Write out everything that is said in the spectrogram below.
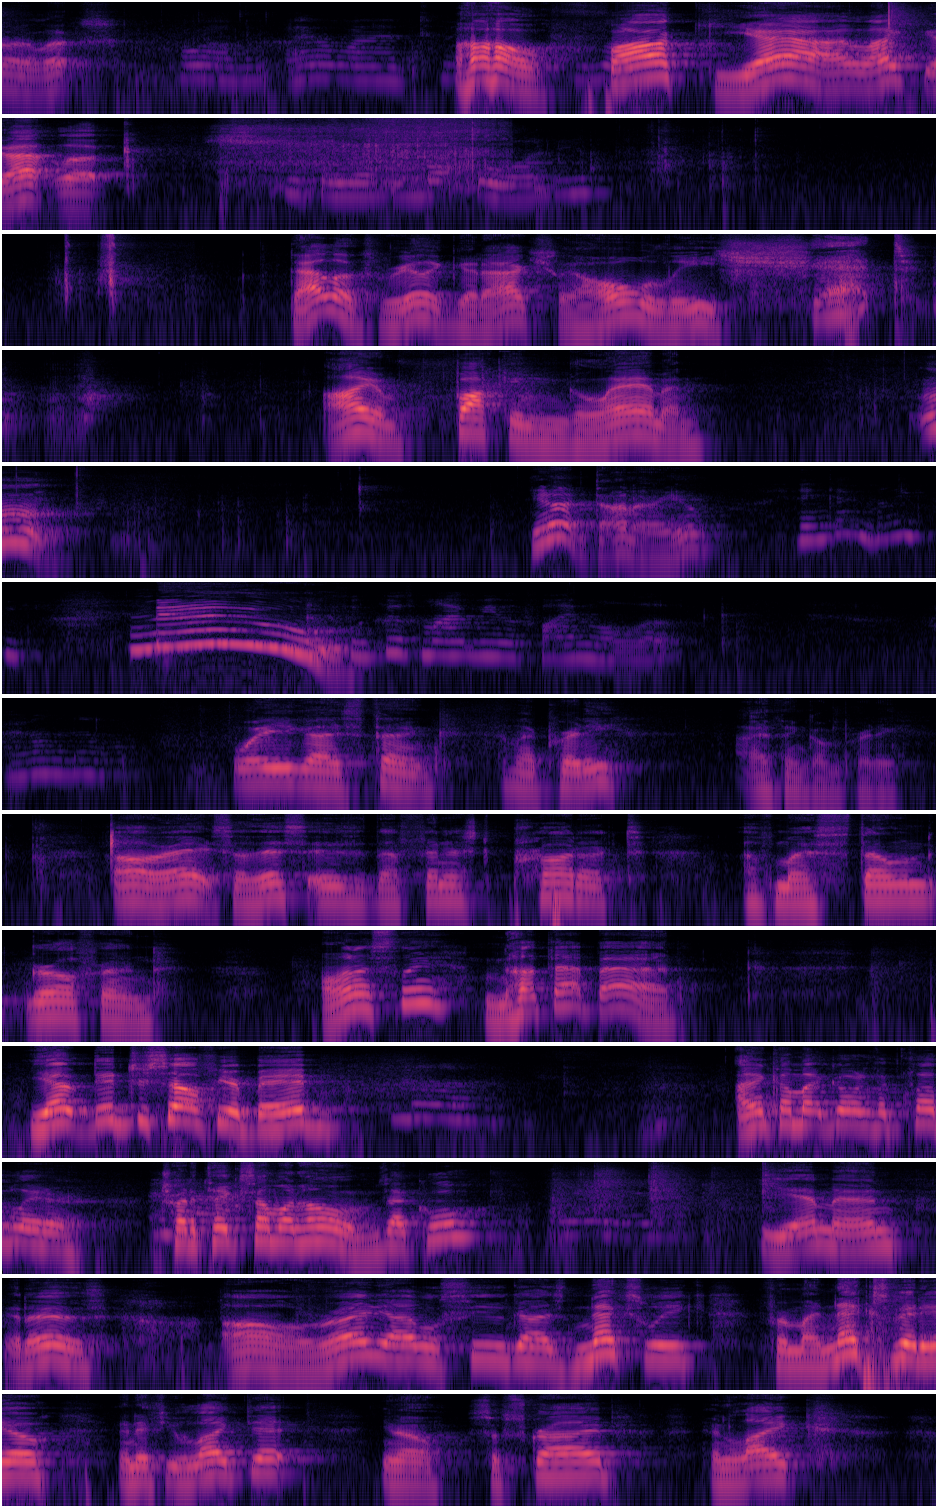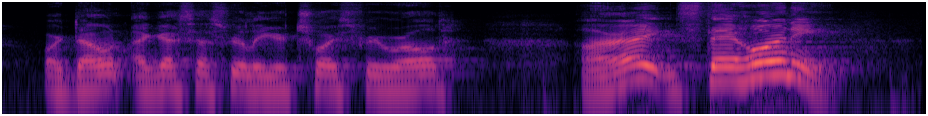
Alright, let's. Well, I don't want it to. Oh fuck yeah! I like that look. With a little buckle on you. That looks really good, actually. Holy shit! I am fucking glamming. Mm. You're not done, are you? I think I might be. No! I think this might be the final look. I don't know. What do you guys think? Am I pretty? I think I'm pretty. All right, so this is the finished product of my stoned girlfriend. Honestly, not that bad. You outdid yourself here, babe. I think I might go to the club later. Try to take someone home. Is that cool? Yeah, man, it is. Alrighty, I will see you guys next week for my next video. And if you liked it, you know, subscribe and like or don't. I guess that's really your choice, free world. All right, and stay horny.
